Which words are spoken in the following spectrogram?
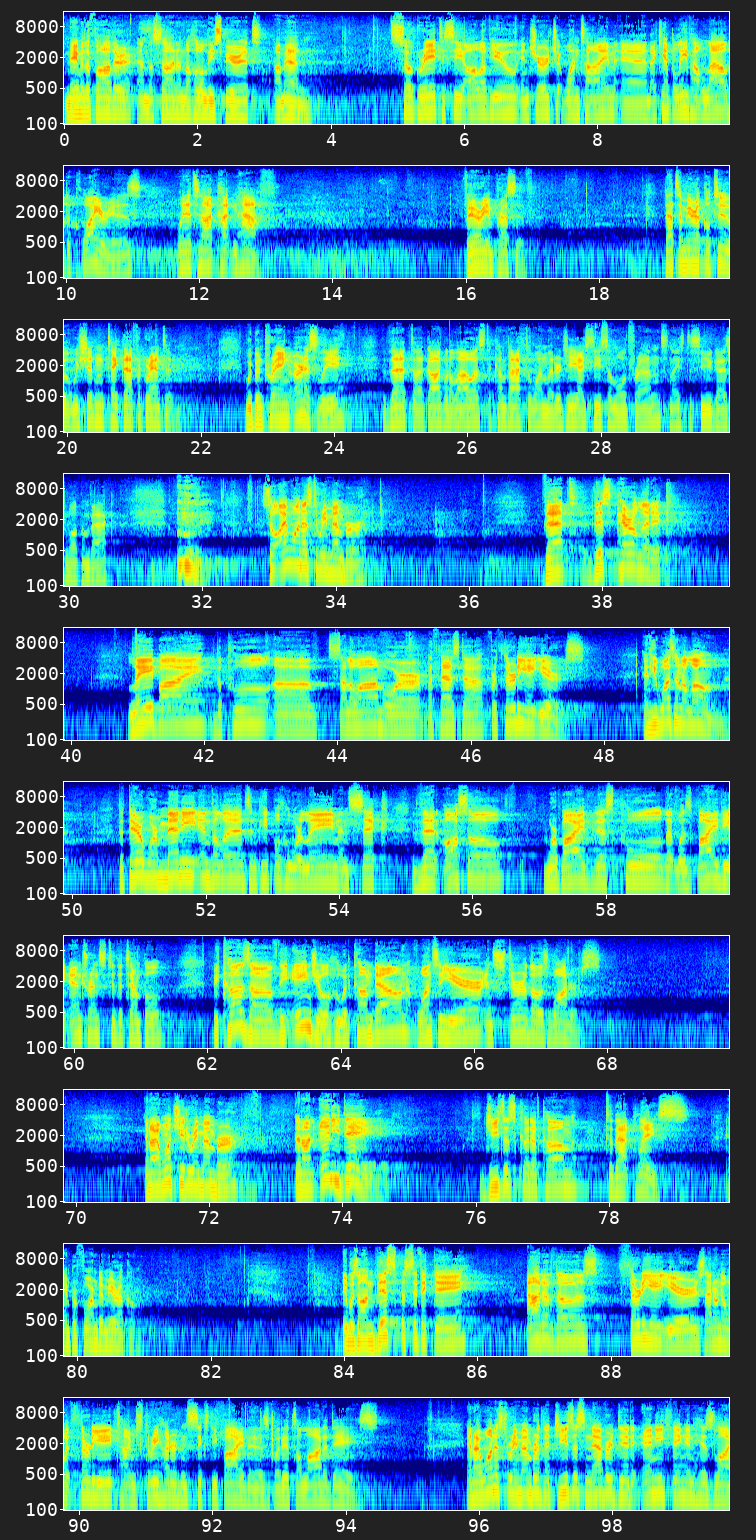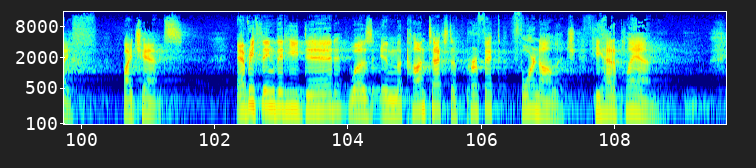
name of the Father, and the Son, and the Holy Spirit. Amen. So great to see all of you in church at one time, and I can't believe how loud the choir is when it's not cut in half. Very impressive. That's a miracle, too. We shouldn't take that for granted. We've been praying earnestly that uh, God would allow us to come back to one liturgy. I see some old friends. Nice to see you guys. Welcome back. so I want us to remember that this paralytic lay by the pool of Siloam or Bethesda for 38 years. And he wasn't alone that there were many invalids and people who were lame and sick that also were by this pool that was by the entrance to the temple because of the angel who would come down once a year and stir those waters. And I want you to remember that on any day, Jesus could have come to that place and performed a miracle. It was on this specific day, out of those 38 years, I don't know what 38 times 365 is, but it's a lot of days. And I want us to remember that Jesus never did anything in his life by chance. Everything that he did was in the context of perfect foreknowledge. He had a plan.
